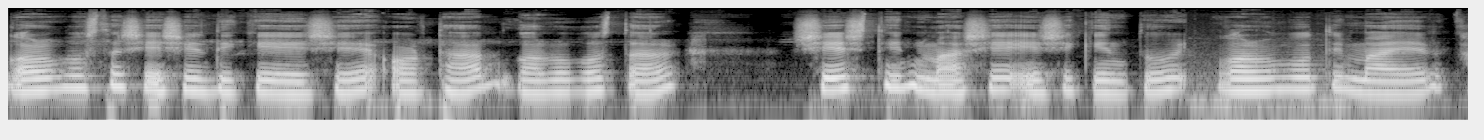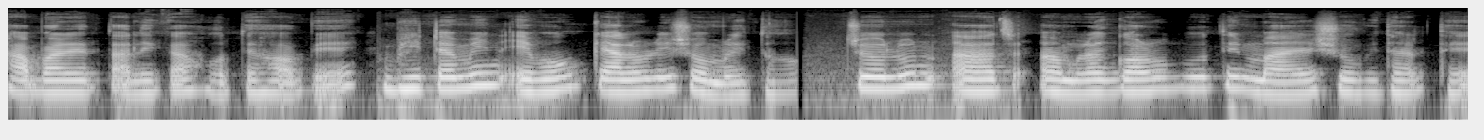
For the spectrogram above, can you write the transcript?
গর্ভাবস্থা শেষের দিকে এসে অর্থাৎ গর্ভাবস্থার শেষ তিন মাসে এসে কিন্তু গর্ভবতী মায়ের খাবারের তালিকা হতে হবে ভিটামিন এবং ক্যালোরি সমৃদ্ধ। চলুন আজ আমরা গর্ভবতী মায়ের সুবিধার্থে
